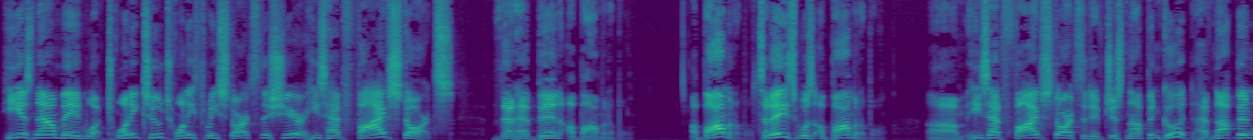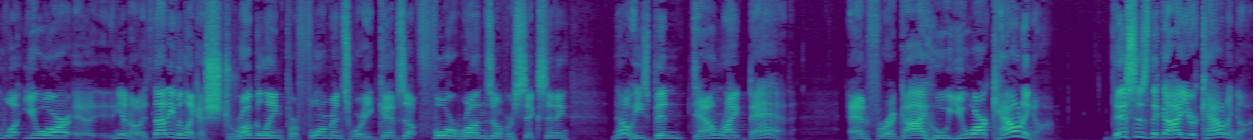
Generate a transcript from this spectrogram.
He has now made what 22, 23 starts this year. He's had 5 starts that have been abominable. Abominable. Today's was abominable. Um, he's had five starts that have just not been good, have not been what you are. Uh, you know, it's not even like a struggling performance where he gives up four runs over six innings. No, he's been downright bad. And for a guy who you are counting on, this is the guy you're counting on.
